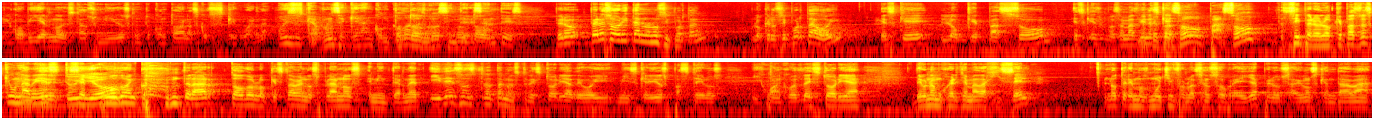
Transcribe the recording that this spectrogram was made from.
el gobierno de Estados Unidos junto con todas las cosas que guarda. Oye, esos cabrones se quedan con todas todo, las cosas con interesantes. Pero, pero eso ahorita no nos importa. Lo que nos importa hoy es que lo que pasó, es que, o sea, más bien Lo es que que... pasó, pasó. Sí, pero lo que pasó es que una Entre vez tú y se yo. pudo encontrar todo lo que estaba en los planos en internet. Y de eso se trata nuestra historia de hoy, mis queridos pasteros y Juanjo. Es la historia de una mujer llamada Giselle. No tenemos mucha información sobre ella, pero sabemos que andaba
